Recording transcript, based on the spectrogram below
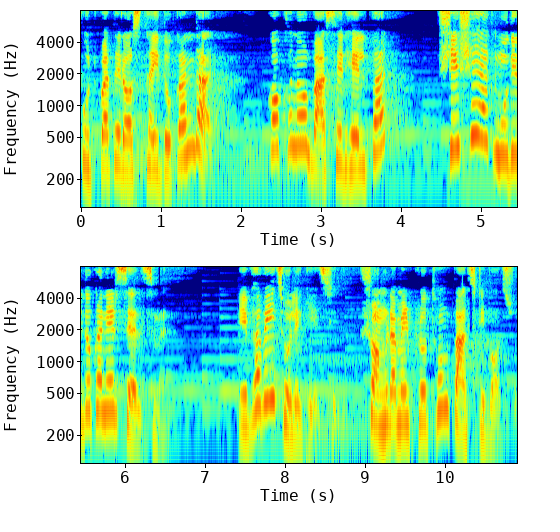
ফুটপাতের অস্থায়ী দোকানদার, কখনো বাসের হেল্পার, শেষে এক মুদি দোকানের সেলসম্যান। এভাবেই চলে গিয়েছিল। সংগ্রামের প্রথম পাঁচটি বছর।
